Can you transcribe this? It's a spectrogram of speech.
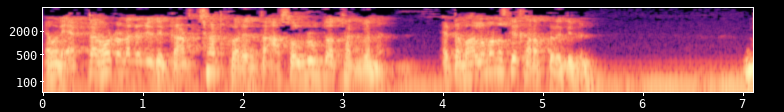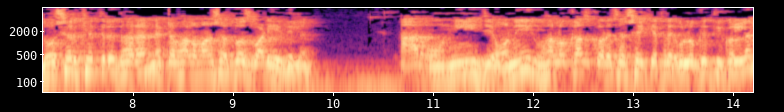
এমন একটা ঘটনাকে যদি কাটছাট করেন, তা আসল রূপ তো আর থাকবে না। একটা ভালো মানুষকে খারাপ করে দিবেন। দোষের ক্ষেত্রে ধরেন, একটা ভালো মানুষের দোষ বাড়িয়ে দিলেন। আর উনি যে অনেক ভালো কাজ করেছে, সেই ক্ষেত্রে এগুলোকে কি করলেন?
